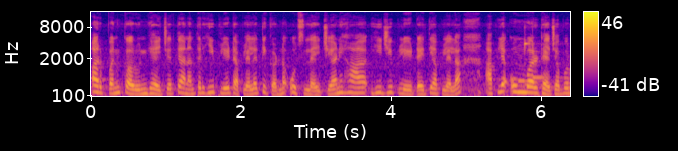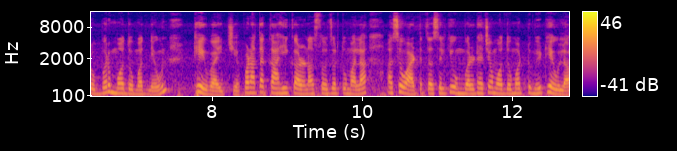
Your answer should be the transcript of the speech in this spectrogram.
अर्पण करून घ्यायचे. त्यानंतर ही प्लेट आपल्याला तिकडनं उचलायची आणि हा ही जी प्लेट आहे ती आपल्याला आपल्या उंबरठ्याच्या बरोबर मधोमध नेऊन ठेवायची. आहे पण आता काही कारणास्तव जर तुम्हाला असं वाटत असेल की उंबरठ्याच्या मधोमध तुम्ही ठेवला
